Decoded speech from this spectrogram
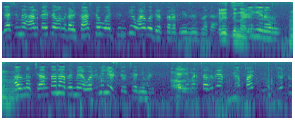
ಗ್ಯಾಸಿನ ಮೇಲೆ ಹಾಲು ಕೈತೆ ಒಂದ್ gali ಕಾಸ್ತೆ ಒಯ್ದು ತಿನ್ಕಿ ಒಳಗೆ ಇದ್ರಾಗ. ಫ್ರಿಜ್ನಾಗ ಈಗಿನವ್ರು. ಅದನ್ನ ಚಂದನ ಅದ್ರ ಮೇಲೆ ಒಲಿ ಮೇಲೆ ಇಡ್ತೇವೆ ಚಂದಿ ಮಾಡಿ. ಚಂದಿ ಮಾಡಿ ತೆಗ್ದೆ ಅದ್ ಗ್ಯಾಪ್ ಹಾಕಿ ಮುಚ್ಚಿಟ್ಟು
